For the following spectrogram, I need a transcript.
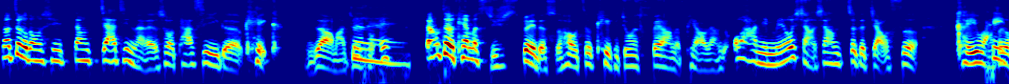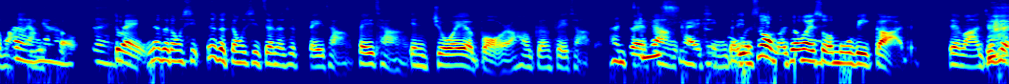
那这个东西当加进来的时候，它是一个 kick。你知道吗？就是说，哎，当这个 chemistry 对的时候，这个 kick 就会非常的漂亮。就哇，你没有想象这个角色可以往这个方向走。对对，那个东西，那个东西真的是非常非常 enjoyable，然后跟非常很对非常开心的。有时候我们就会说 movie god，对吗？就是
